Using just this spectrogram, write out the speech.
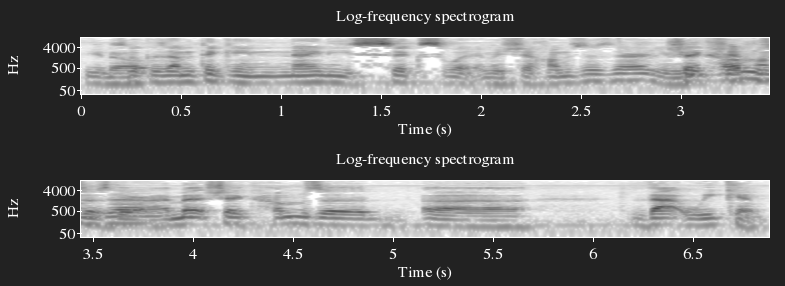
You know, So, because I'm thinking 96, what, I mean, Sheikh Hamza's there? You Sheikh meet Hamza's there. I met Sheikh Hamza uh, that weekend.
